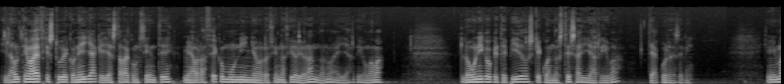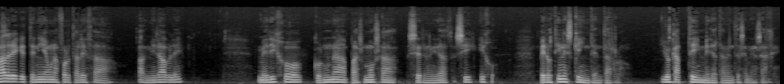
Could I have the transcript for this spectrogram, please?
y, la última vez que estuve con ella, que ella estaba consciente, me abracé como un niño recién nacido llorando, ¿no? A ella. Digo, mamá, lo único que te pido es que cuando estés ahí arriba, te acuerdes de mí. Y mi madre, que tenía una fortaleza admirable, me dijo con una pasmosa serenidad, sí, hijo, pero tienes que intentarlo. Yo capté inmediatamente ese mensaje.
